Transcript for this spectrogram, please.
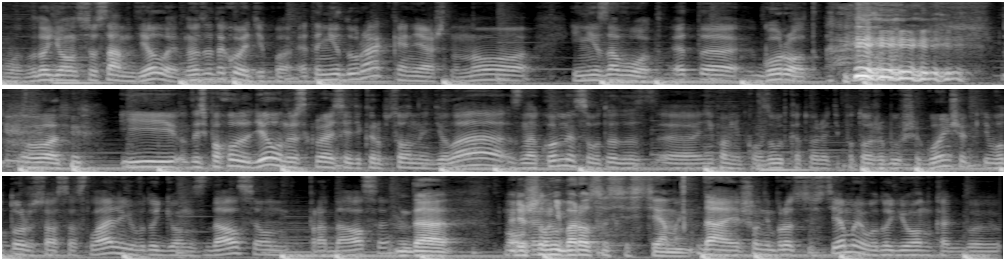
Вот. В итоге он все сам делает. Но это такое, типа, это не дурак, конечно, но и не завод. Это город. Вот. И, то есть, по ходу дела он раскрывает все эти коррупционные дела, знакомится, вот этот, э, не помню, кого зовут, который, типа, тоже бывший гонщик, его тоже сюда сослали, и в итоге он сдался, он продался. Да. Но Решил он- не бороться с системой. Да, решил не бороться с системой, и в итоге он как бы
